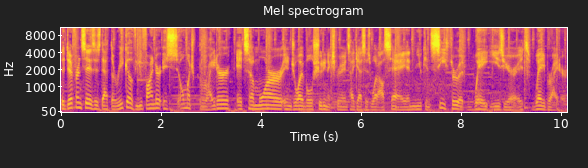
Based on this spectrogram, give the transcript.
The difference is is that the ricoh viewfinder is so much brighter. It's a more enjoyable shooting experience i guess is what i'll say and you can see through it way easier. It's way brighter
